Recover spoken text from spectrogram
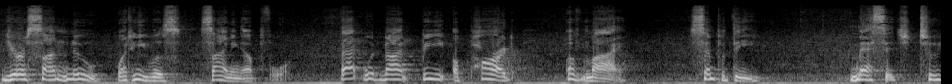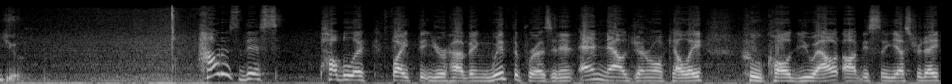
your son knew what he was signing up for. That would not be a part of my sympathy message to you. How does this public fight that you're having with the president and now General Kelly who called you out, obviously, yesterday.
